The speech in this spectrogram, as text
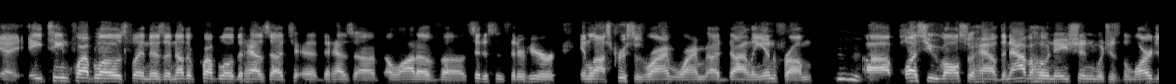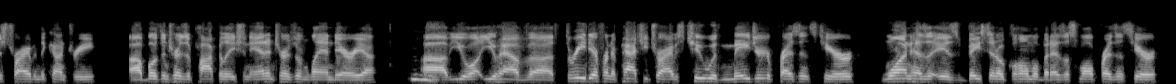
18 pueblos, and there's another pueblo that has uh, t- that has a lot of citizens that are here in Las Cruces, where I'm where I'm dialing in from. Mm-hmm. Uh, plus, you also have the Navajo Nation, which is the largest tribe in the country, uh, both in terms of population and in terms of land area. Mm-hmm. Uh, you you have uh, three different Apache tribes, two with major presence here. One has is based in Oklahoma, but has a small presence here.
